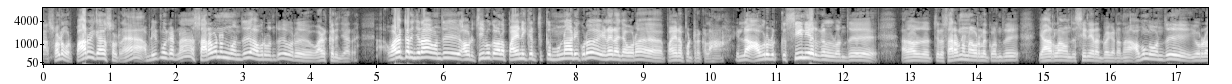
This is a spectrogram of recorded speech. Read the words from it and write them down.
நான் சொல்கிறேன் ஒரு பார்வைக்காக சொல்கிறேன் அப்படி இருக்கும் கேட்டால் சரவணன் வந்து அவர் வந்து ஒரு வழக்கறிஞர். வழக்கறிஞராக வந்து அவர் திமுகவில் பயணிக்கிறதுக்கு முன்னாடி கூட இளையராஜாவோட பயணப்பட்டிருக்கலாம். இல்லை அவருக்கு சீனியர்கள் வந்து அதாவது திரு சரவணன் அவர்களுக்கு வந்து யாரெல்லாம் வந்து சீனியர் அட்வொகேட் இருந்தாங்க அவங்க வந்து இவரோட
